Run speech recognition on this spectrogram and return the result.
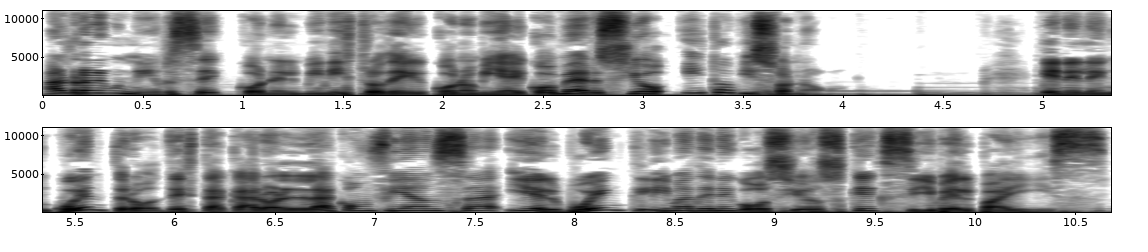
al reunirse con el ministro de Economía y Comercio, Ito Bisonó. En el encuentro destacaron la confianza y el buen clima de negocios que exhibe el país.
